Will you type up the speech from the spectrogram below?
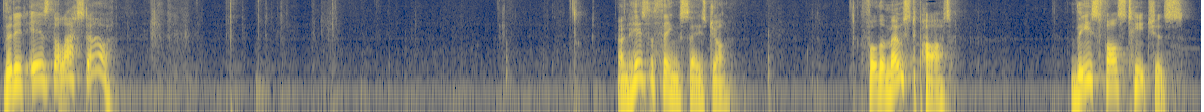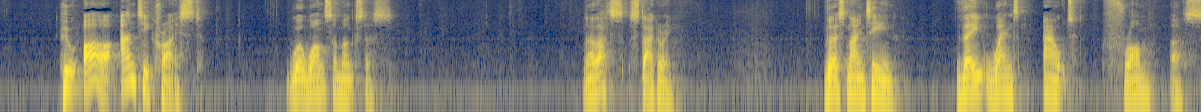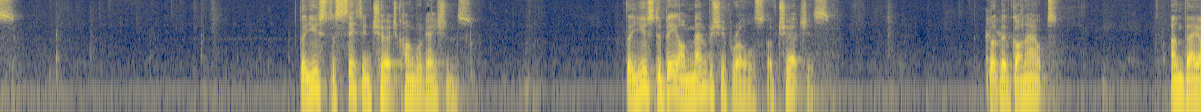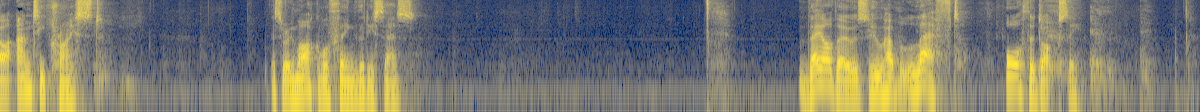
that it is the last hour. And here's the thing, says John for the most part, these false teachers who are antichrist were once amongst us. Now that's staggering. Verse 19 they went out from us. They used to sit in church congregations. They used to be on membership rolls of churches but they've gone out. And they are antichrist. It's a remarkable thing that he says. They are those who have left orthodoxy.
